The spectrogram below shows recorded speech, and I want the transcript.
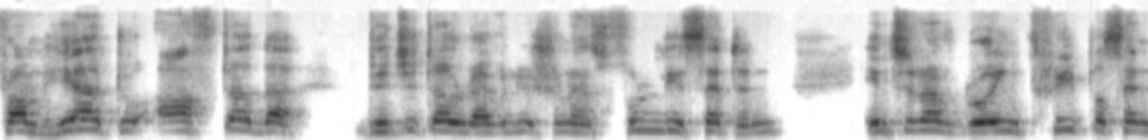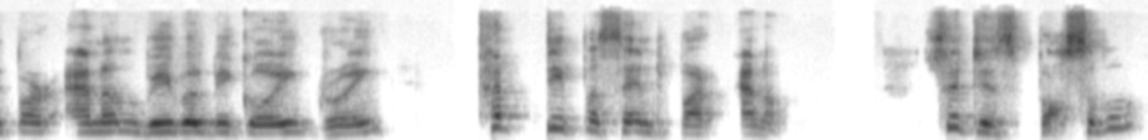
from here to after the digital revolution has fully set in, instead of growing 3% per annum, we will be going growing 30% per annum. So it is possible.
